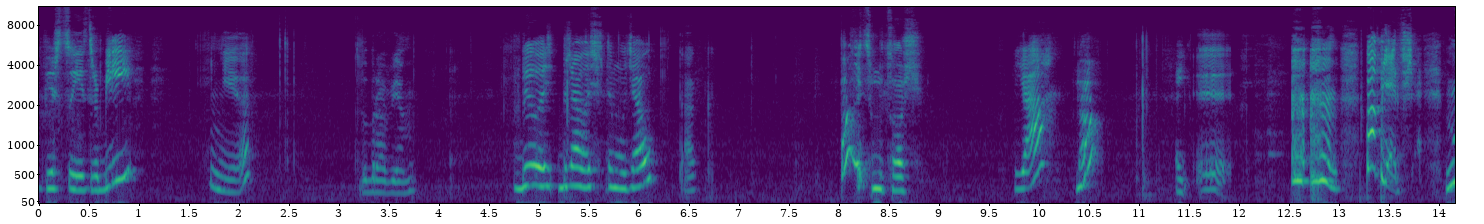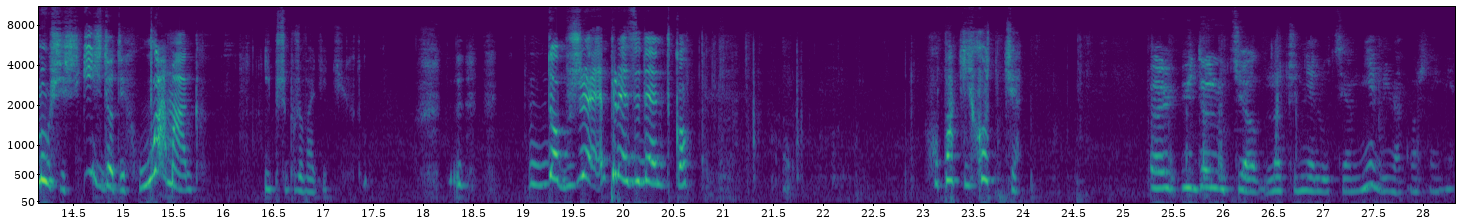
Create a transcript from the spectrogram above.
wiesz co jej zrobili? Nie. Dobra, wiem. Byłeś, brałeś w tym udział? Tak. Powiedz mu coś. Ja? No? Y, po pierwsze, musisz iść do tych łamag i przyprowadzić ich tu. Dobrze, prezydentko. Chłopaki, chodźcie. Ej, idę Lucjan. Znaczy nie Lucjan, nie wiem jak masz na imię.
